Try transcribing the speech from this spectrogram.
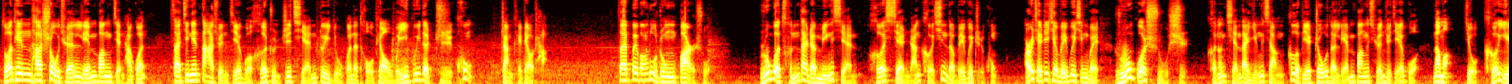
昨天，他授权联邦检察官在今天大选结果核准之前，对有关的投票违规的指控展开调查。在备忘录中，巴尔说：“如果存在着明显和显然可信的违规指控，而且这些违规行为如果属实，可能潜在影响个别州的联邦选举结果，那么就可以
